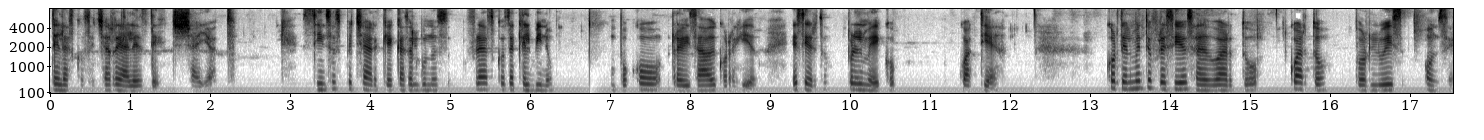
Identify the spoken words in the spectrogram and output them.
de las cosechas reales de Chayot sin sospechar que acaso algunos frascos de aquel vino, un poco revisado y corregido, es cierto, por el médico Coictier, cordialmente ofrecidos a Eduardo IV por Luis XI,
